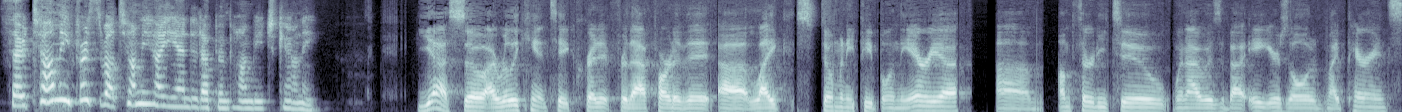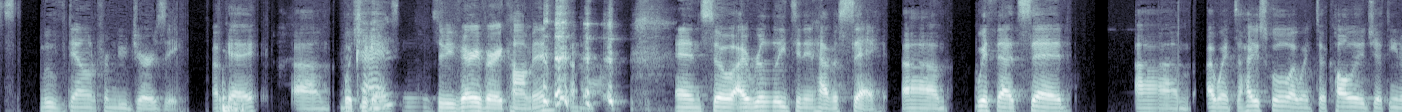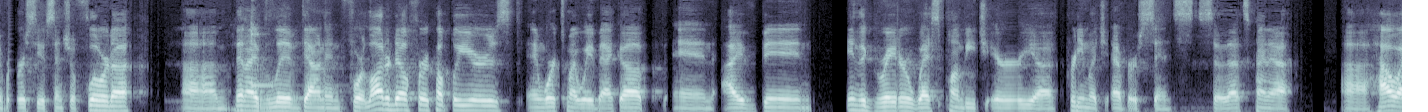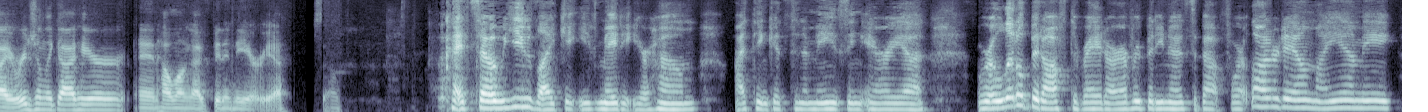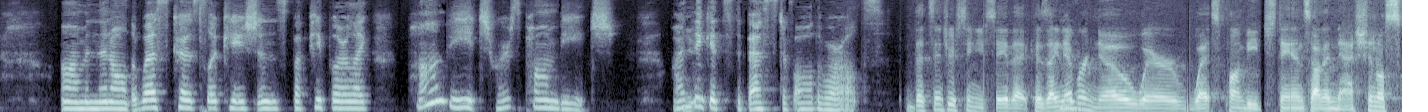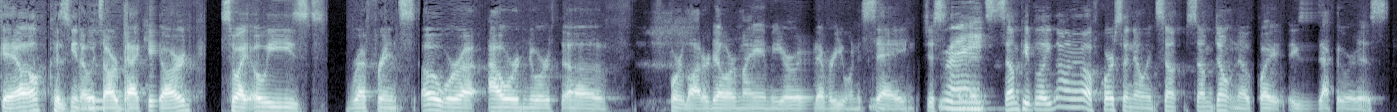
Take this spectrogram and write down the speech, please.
So tell me, first of all, tell me how you ended up in Palm Beach County. Yeah. So I really can't take credit for that part of it. Uh, like so many people in the area, um, I'm 32. When I was about eight years old, my parents moved down from New Jersey. Okay. Um, which Okay. again seems to be very, very common. Um, and so I really didn't have a say. Um, with that said, um, I went to high school. I went to college at the University of Central Florida. Um, then I've lived down in Fort Lauderdale for a couple of years and worked my way back up. And I've been in the greater West Palm Beach area pretty much ever since. So that's kind of uh, how I originally got here and how long I've been in the area. So Okay, so you like it. You've made it your home. I think it's an amazing area. We're a little bit off the radar. Everybody knows about Fort Lauderdale, Miami, um, and then all the West Coast locations. But people are like, Palm Beach, where's Palm Beach? I Ye- think it's the best of all the worlds. That's interesting you say that because I Mm. never know where West Palm Beach stands on a national scale because, you know, it's Mm. our backyard. So I always reference, oh, we're an hour north of Fort Lauderdale or Miami or whatever you want to say. Just Right. some people are like, no, no, no, of course I know. And some, some don't know quite exactly where it is.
